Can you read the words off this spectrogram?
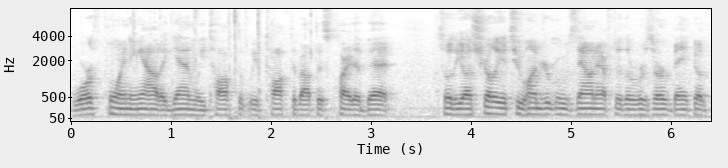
worth pointing out, again, we talked that we've talked about this quite a bit. So the Australia 200 moves down after the Reserve Bank of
